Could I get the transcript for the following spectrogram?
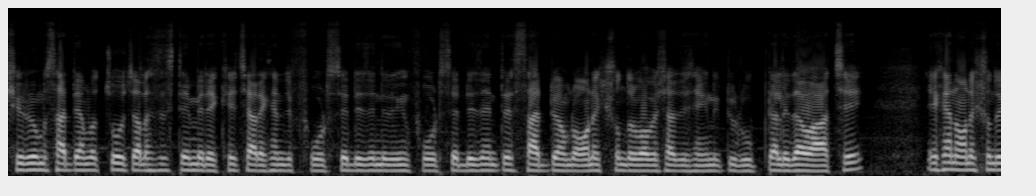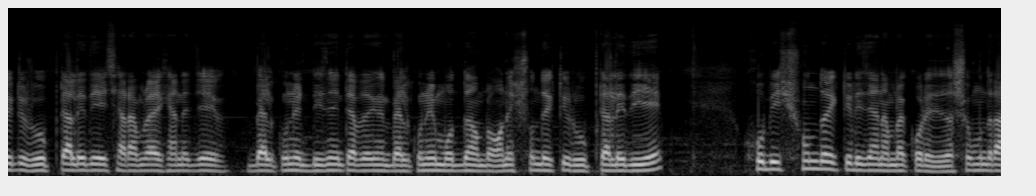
শিরুম সারটি আমরা চৌচালা সিস্টেমে রেখেছি। আর এখানে যে ফোর্সের ডিজাইন দেখুন ফোর্সের ডিজাইনটির সারটি আমরা অনেক সুন্দরভাবে সাজিয়েছি। এখানে একটু রূপটালি দেওয়া আছে। এখানে অনেক সুন্দর একটি রূপটালি দিয়েছি। আর আমরা এখানে যে ব্যালকনির ডিজাইনটা দেখেন ব্যালকনির মধ্যে আমরা অনেক সুন্দর একটি রূপটালি দিয়ে খুবই সুন্দর একটি ডিজাইন আমরা করেছি দর্শক বন্ধুরা,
